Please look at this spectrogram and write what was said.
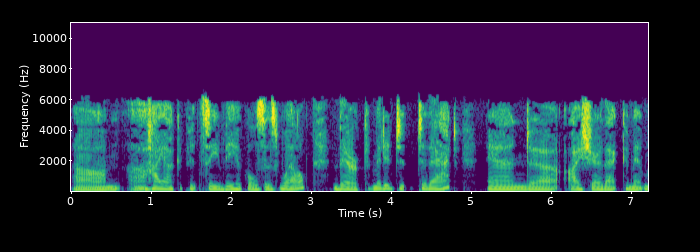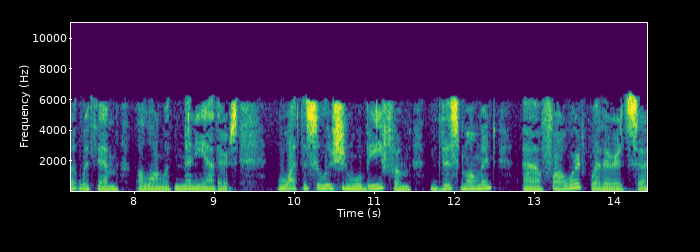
um, uh, high occupancy vehicles as well. They're committed to, to that, and uh, I share that commitment with them along with many others what the solution will be from this moment uh, forward, whether it's uh,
